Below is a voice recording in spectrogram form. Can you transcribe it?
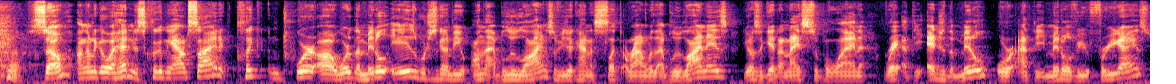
so I'm gonna go ahead and just click on the outside, click where uh, where the middle is, which is gonna be on that blue line. So if you kind of select around where that blue line is, you also get a nice simple line right at the edge of the middle or at the middle of you for you guys.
